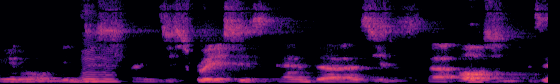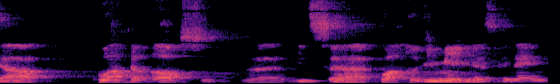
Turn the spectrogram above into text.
you know, in, this, mm-hmm. in these races. And uh, this uh, horse, they are quarter horse. Uh, it's uh, quarto de mil, as the name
